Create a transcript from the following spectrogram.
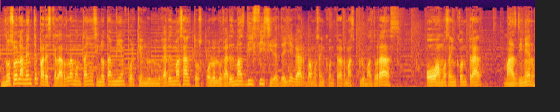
No solamente para escalar la montaña, sino también porque en los lugares más altos o los lugares más difíciles de llegar vamos a encontrar más plumas doradas o vamos a encontrar más dinero.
